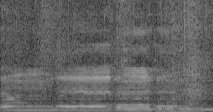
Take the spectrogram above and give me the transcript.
dum da da dum.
